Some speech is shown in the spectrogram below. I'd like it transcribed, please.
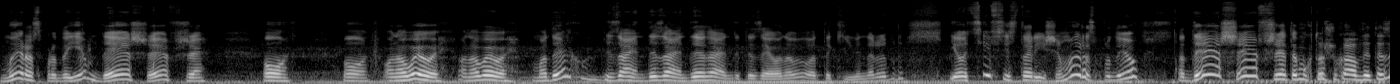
ми розпродаємо дешевше. От. От. Оновили, оновили модельку, дизайн, дизайн, дизайн ДТЗ, от такий він буде. І оці всі старіші ми розпродаємо дешевше. Тому хто шукав ДТЗ,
